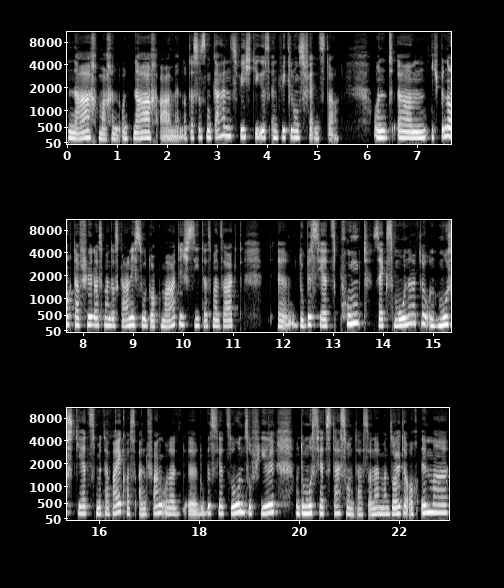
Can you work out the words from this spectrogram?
nachmachen und nachahmen. Und das ist ein ganz wichtiges Entwicklungsfenster. Und ähm, ich bin auch dafür, dass man das gar nicht so dogmatisch sieht, dass man sagt, äh, du bist jetzt Punkt sechs Monate und musst jetzt mit der Beikost anfangen oder äh, du bist jetzt so und so viel und du musst jetzt das und das, sondern man sollte auch immer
